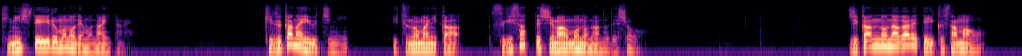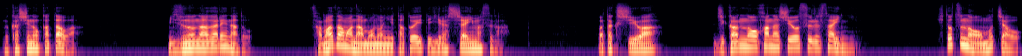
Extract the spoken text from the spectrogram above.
気にしているものでもないため気づかないうちにいつの間にか過ぎ去ってしまうものなのでしょう。時間の流れていく様を昔の方は水の流れなどさまざまなものに例えていらっしゃいますが私は時間のお話をする際に一つのおもちゃを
